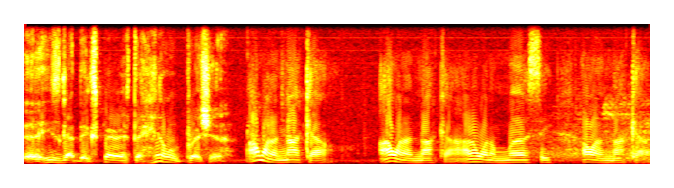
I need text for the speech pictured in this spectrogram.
uh, he's got the experience to handle pressure. I want a knockout. I want a knockout. I don't want a mercy. I want a knockout.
